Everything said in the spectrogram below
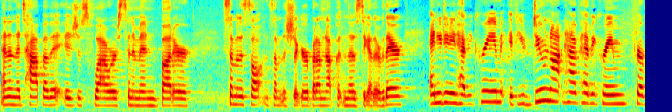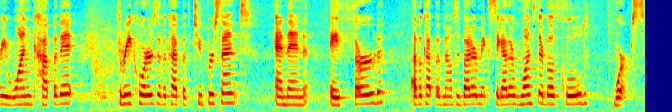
and then the top of it is just flour, cinnamon, butter, some of the salt and some of the sugar, but I'm not putting those together over there. And you do need heavy cream. If you do not have heavy cream, for every one cup of it, three quarters of a cup of 2%, and then a third of a cup of melted butter mixed together. Once they're both cooled, works.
